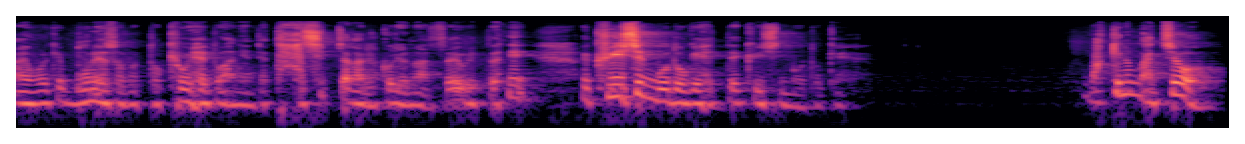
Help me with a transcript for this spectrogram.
아, 뭐 이렇게 문에서부터 교회도 아닌데 다 십자가를 그려놨어요. 그랬더니 귀신 못 오게 했대, 귀신 못 오게. 맞기는 맞죠?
